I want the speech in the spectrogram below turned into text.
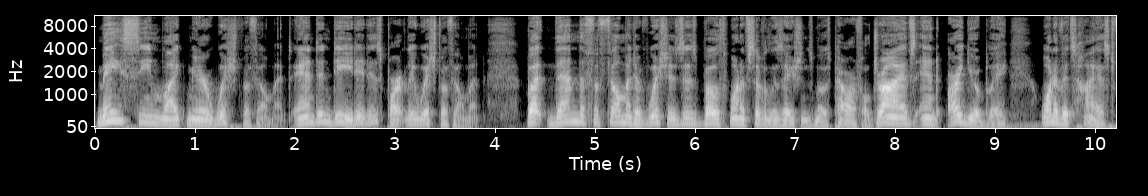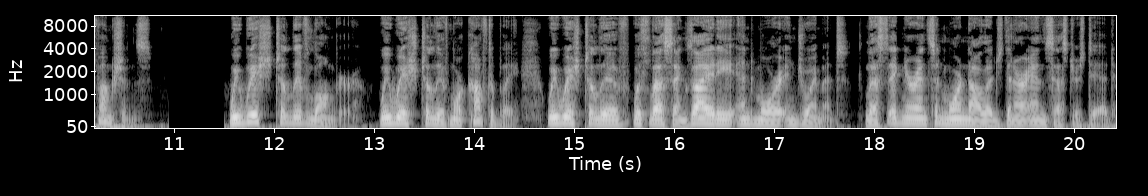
may seem like mere wish fulfillment, and indeed it is partly wish fulfillment. But then the fulfillment of wishes is both one of civilization's most powerful drives and arguably one of its highest functions. We wish to live longer, we wish to live more comfortably. We wish to live with less anxiety and more enjoyment, less ignorance and more knowledge than our ancestors did.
